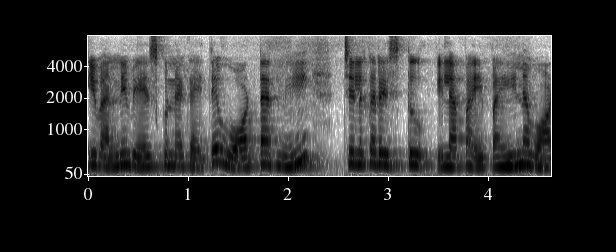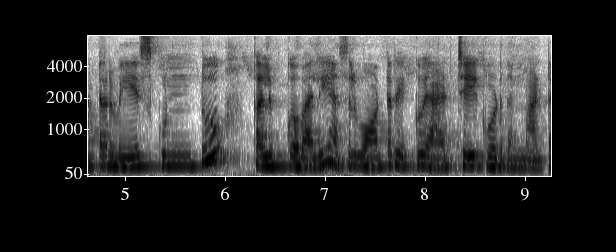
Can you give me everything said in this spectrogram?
ఇవన్నీ వేసుకునేకైతే వాటర్ని చిలకరిస్తూ ఇలా పై పైన వాటర్ వేసుకుంటూ కలుపుకోవాలి. అసలు వాటర్ ఎక్కువ యాడ్ చేయకూడదన్నమాట.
